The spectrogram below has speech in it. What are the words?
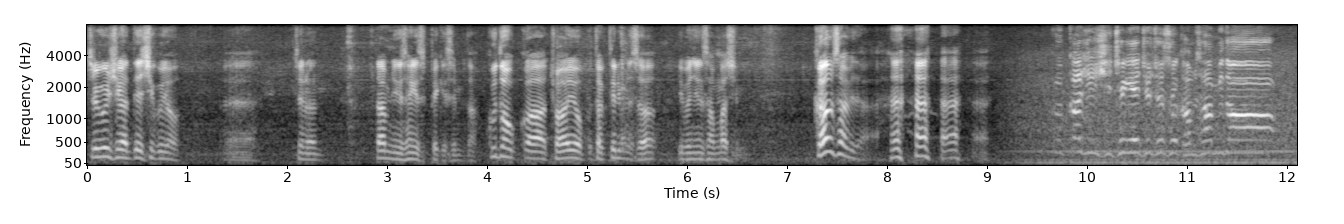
즐거운 시간 되시고요. 에, 저는 다음 영상에서 뵙겠습니다. 구독과 좋아요 부탁드리면서 이번 영상 마칩니다. 감사합니다. 끝까지 시청해 주셔서 감사합니다.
